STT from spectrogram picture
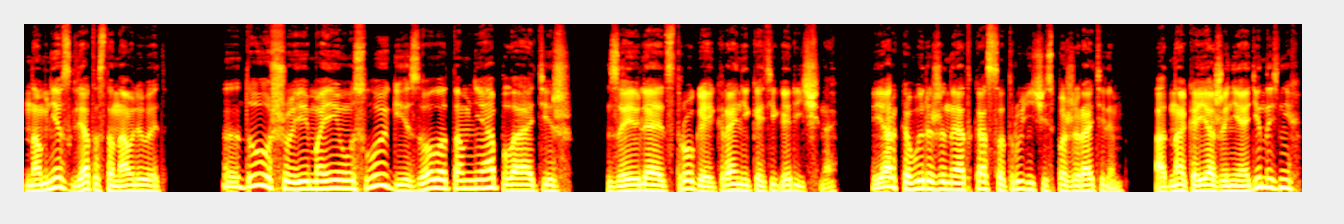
На мне взгляд останавливает. «Душу и мои услуги золотом не оплатишь», заявляет строго и крайне категорично. Ярко выраженный отказ сотрудничать с пожирателем. Однако я же не один из них.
